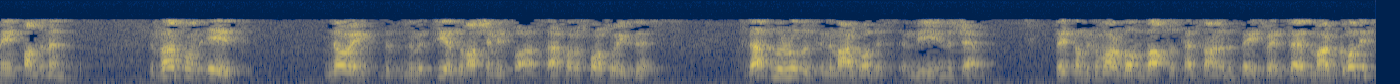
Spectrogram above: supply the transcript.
main fundamentals. The first one is knowing the, the Metzias of Hashem Yisbarach, that HaKadosh Baruch Hu exists. So that's Merulas in the Maragodis, in the, in the Gem based on the Gemara involved Basra Tessan in the base, where it says, Margolis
